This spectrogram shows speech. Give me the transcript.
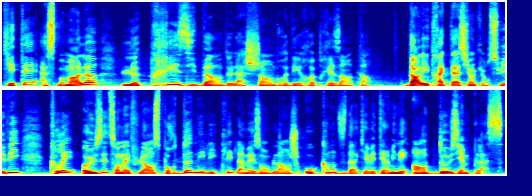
qui était à ce moment-là le président de la Chambre des représentants. Dans les tractations qui ont suivi, Clay a usé de son influence pour donner les clés de la Maison-Blanche au candidat qui avait terminé en deuxième place,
